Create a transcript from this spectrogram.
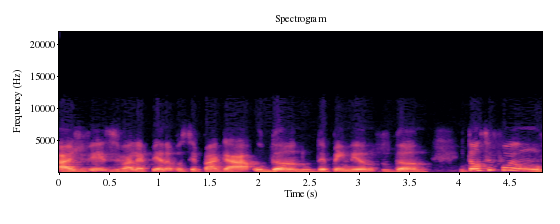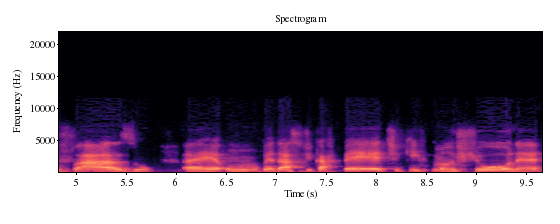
às vezes vale a pena você pagar o dano, dependendo do dano. Então, se foi um vaso, é, um pedaço de carpete que manchou, né?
